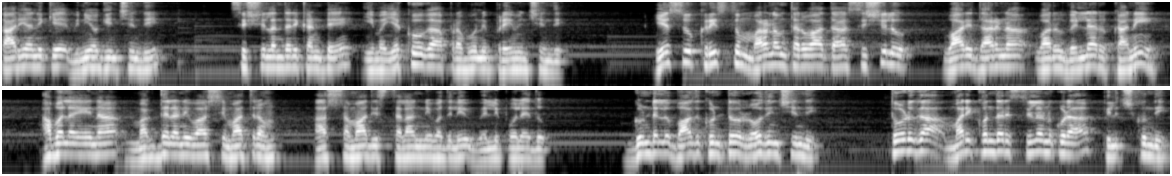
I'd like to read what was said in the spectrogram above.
కార్యానికే వినియోగించింది. శిష్యులందరికంటే ఈమె ఎక్కువగా ప్రభుని ప్రేమించింది. యేసు క్రీస్తు మరణం తర్వాత శిష్యులు వారి దారిన వారు వెళ్ళారు కానీ అబలైన మగ్ధల నివాసి మాత్రం ఆ సమాధి స్థలాన్ని వదిలి వెళ్ళిపోలేదు. గుండెలు బాదుకుంటూ రోధించింది. తోడుగా మరికొందరి స్త్రీలను కూడా పిలుచుకుంది.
